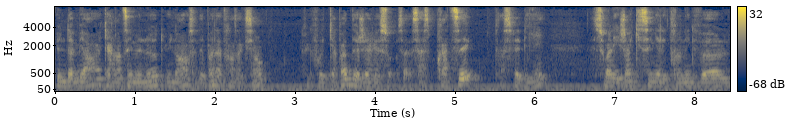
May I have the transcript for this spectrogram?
une demi-heure, 45 minutes, une heure, ça dépend de la transaction. Il faut être capable de gérer ça. ça. se pratique, ça se fait bien. Souvent, les gens qui signent électronique veulent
